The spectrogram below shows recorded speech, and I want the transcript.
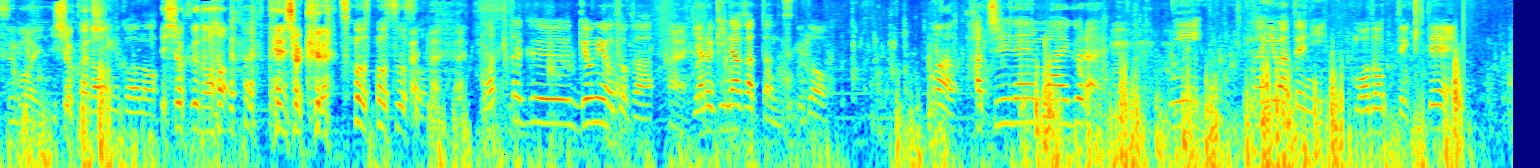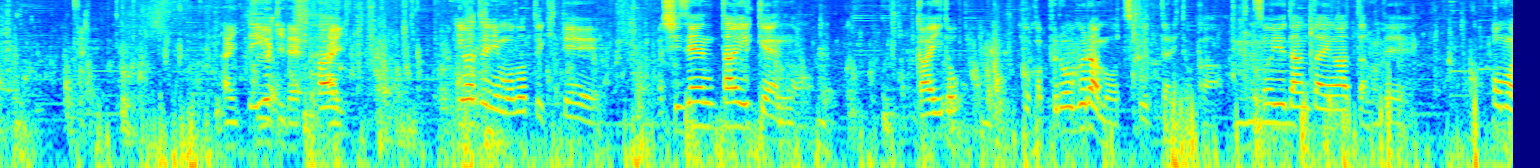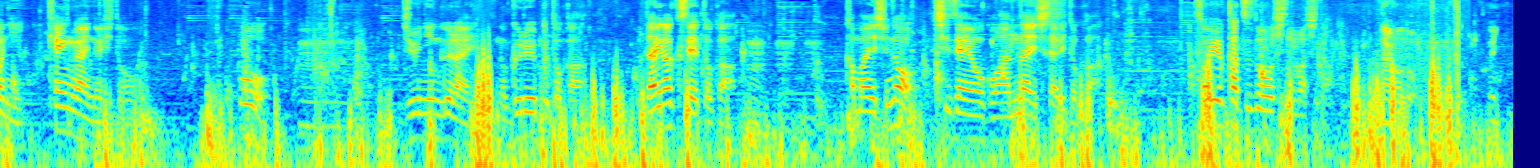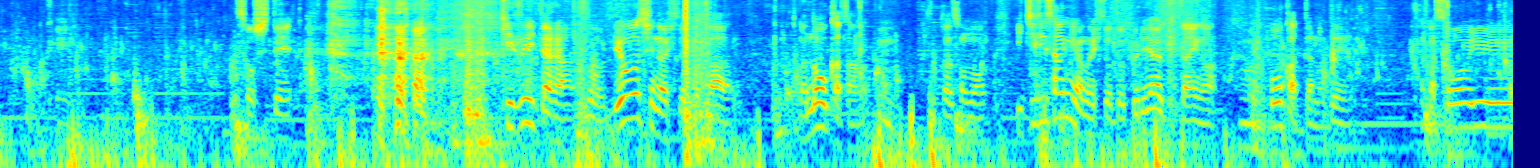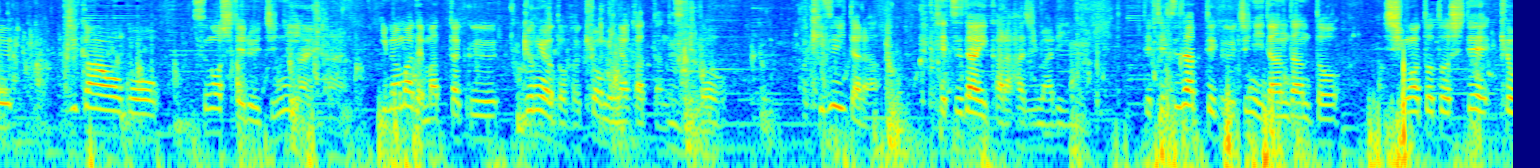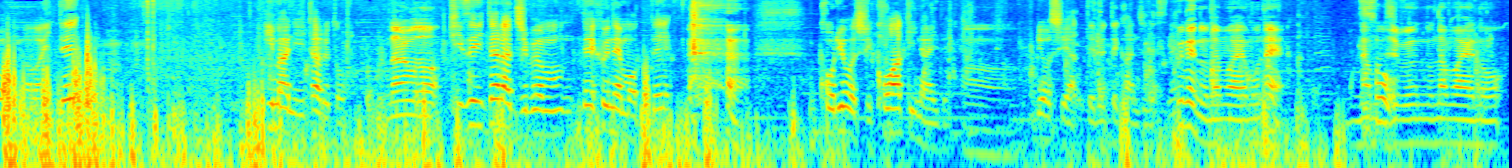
すごい。異色の行の。異色の転職。そうそうそうそう。全く漁業とかはい。やる気なかったんですけどまあ8年前ぐらいうんに、まあ、岩手に戻ってきてはいで続きで。はい。岩手に戻ってきてまあ自然体験のガイドとかプログラムを作ったりとか、うん。そういう団体があったので主に県外の人をうん10人ぐらいのグループとか大学生とかうんうん釜石の自然をこう案内したりとかそういう活動をしてました。うんなるほど。はい。そして 気づいたらそう漁師の人とか、まあ農家さんとうん。かその一次産業の人と触れ合う機会がうん多かったのでなんかそういう時間をこう過ごしてるうちに、はいはい。今まで全く漁業とか興味なかったんですけど、気づいたら手伝いから始まりで手伝っていくうちにだんだんと仕事として興味が湧いてうん今に至ると。なるほど。気づいたら自分で船持って 小漁師小商いであ漁師やってるって感じですね。ー船の名前もね自分の名前の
